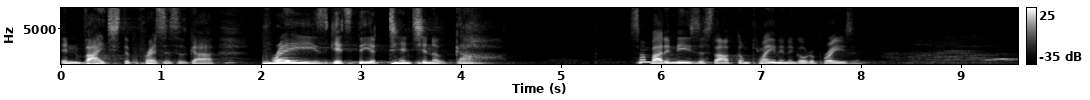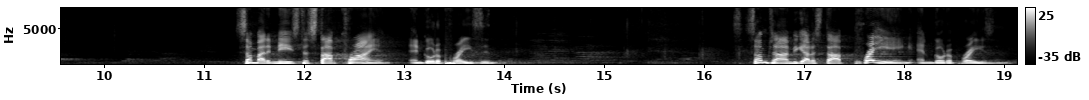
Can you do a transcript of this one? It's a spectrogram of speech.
invites the presence of God. Praise gets the attention of God. Somebody needs to stop complaining and go to praising. Somebody needs to stop crying and go to praising. Sometimes you got to stop praying and go to praising.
